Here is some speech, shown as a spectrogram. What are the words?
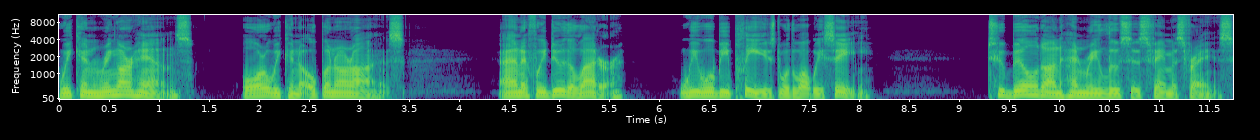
We can wring our hands, or we can open our eyes. And if we do the latter, we will be pleased with what we see. To build on Henry Luce's famous phrase,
